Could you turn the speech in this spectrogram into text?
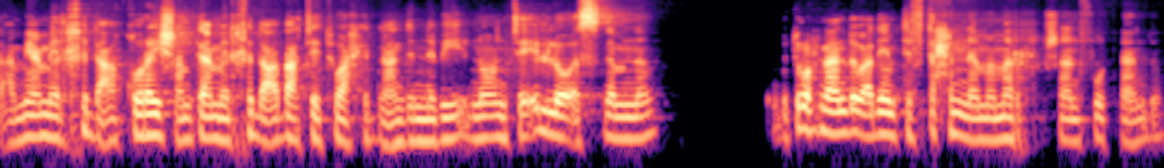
عم يعمل خدعة قريش عم تعمل خدعة بعتت واحد عند النبي إنه أنت قل له أسلمنا. وبتروح لعنده بعدين بتفتح لنا ممر مشان نفوت لعنده.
